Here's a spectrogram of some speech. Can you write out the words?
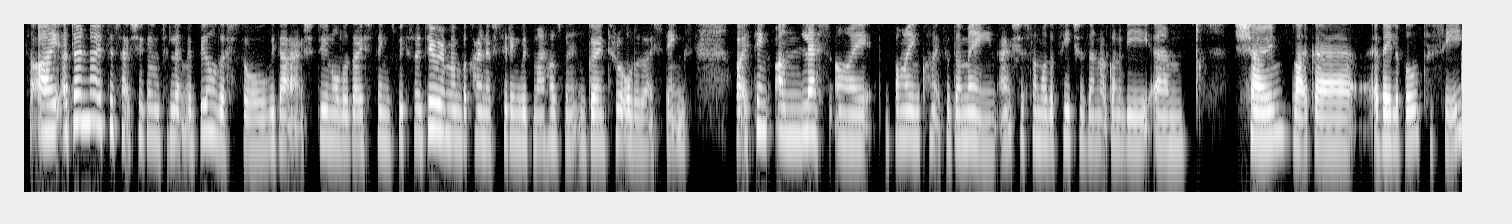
So I, I don't know if it's actually going to let me build a store without actually doing all of those things because I do remember kind of sitting with my husband and going through all of those things. But I think unless I buy and connect a domain, actually some of the features are not going to be um, shown like uh, available to see.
